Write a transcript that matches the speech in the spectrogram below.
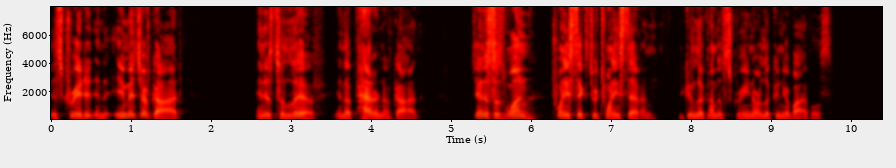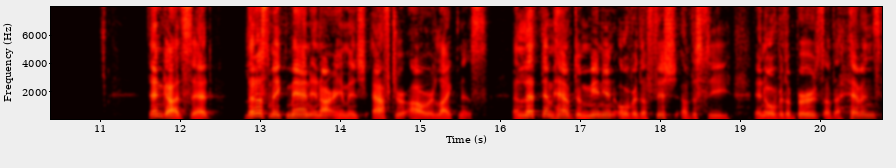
is created in the image of God and is to live in the pattern of God. Genesis 1 26 through 27. You can look on the screen or look in your Bibles. Then God said, Let us make man in our image after our likeness and let them have dominion over the fish of the sea, and over the birds of the heavens,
